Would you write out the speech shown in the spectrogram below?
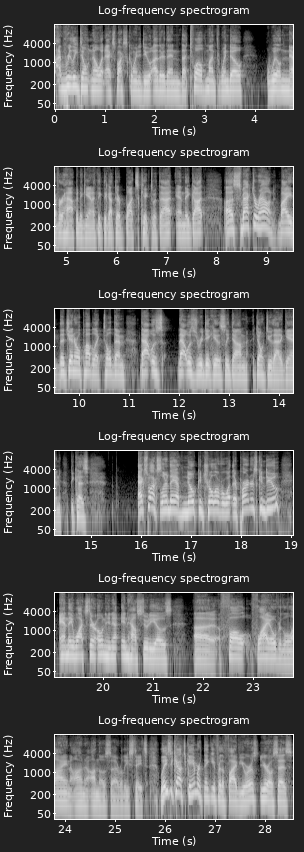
I really don't know what Xbox is going to do other than the 12 month window will never happen again. I think they got their butts kicked with that and they got uh, smacked around by the general public, told them that was that was ridiculously dumb. Don't do that again because Xbox learned they have no control over what their partners can do and they watch their own in- in-house studios uh fall fly over the line on on those uh, release dates. Lazy Couch Gamer, thank you for the 5 euros. Euro says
